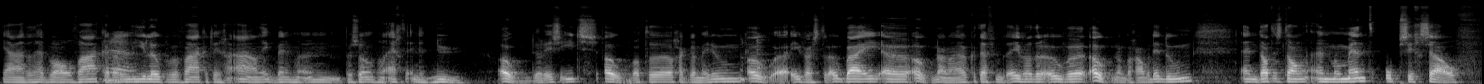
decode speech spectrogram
ja, dat hebben we al vaker, Ja. daar- hier lopen we vaker tegenaan. Ik ben een persoon van echt in het nu. Oh, er is iets. Oh, wat eh, ga ik daarmee doen? Oh, eh, Eva is er ook bij. Oh, nou dan heb ik het even met Eva erover. Oh, nou dan gaan we dit doen. En dat is dan een moment op zichzelf.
